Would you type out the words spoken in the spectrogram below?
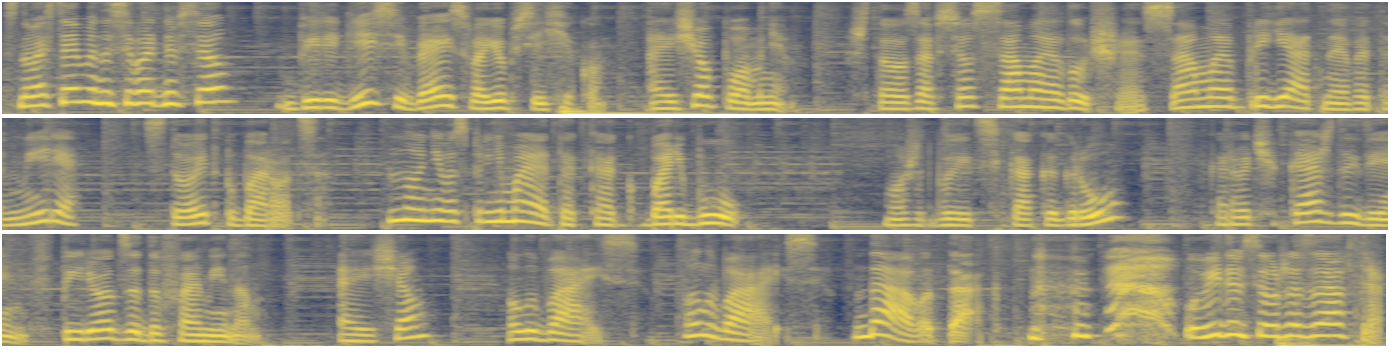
С новостями на сегодня все. Береги себя и свою психику. А еще помни, что за все самое лучшее, самое приятное в этом мире стоит побороться. Но не воспринимай это как борьбу. Может быть, как игру? Короче, каждый день вперед за дофамином. А еще улыбайся, улыбайся. Да, вот так. Увидимся уже завтра.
